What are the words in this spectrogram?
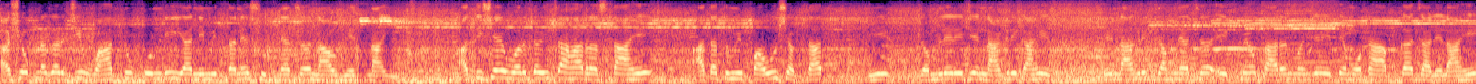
अशोकनगरची वाहतूक कोंडी या निमित्ताने सुटण्याचं नाव घेत नाही. अतिशय वर्दळीचा हा रस्ता आहे. आता तुम्ही पाहू शकतात ही जमलेले जे नागरिक आहेत हे नागरिक जमण्याचं एकमेव कारण म्हणजे इथे मोठा अपघात झालेला आहे.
